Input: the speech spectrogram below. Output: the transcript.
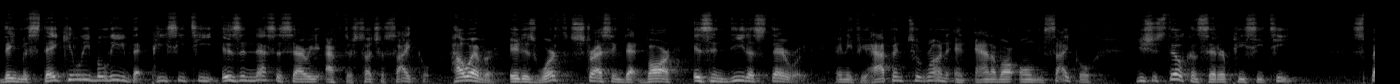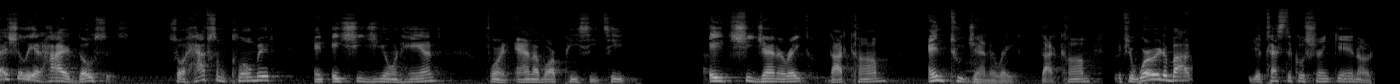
they mistakenly believe that PCT isn't necessary after such a cycle. However, it is worth stressing that VAR is indeed a steroid, and if you happen to run an Anavar only cycle, you should still consider PCT, especially at higher doses. So have some Clomid and HCG on hand for an Anavar PCT. HCGenerate.com n2generate.com. If you're worried about your testicles shrinking or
